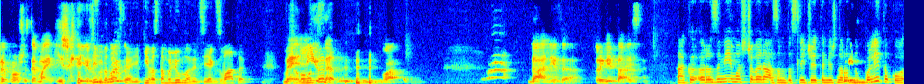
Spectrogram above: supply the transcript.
перепрошую, це моя кішка. Скажіть, будь ласка, які у вас там улюблениці, як звати? Ви? Ліза. Да, Ліза, привітайся. Так розуміємо, що ви разом досліджуєте міжнародну політику.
